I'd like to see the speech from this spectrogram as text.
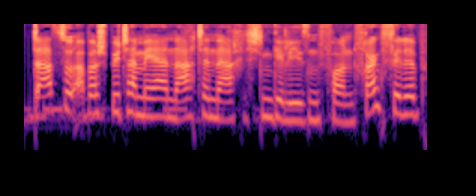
Dazu aber später mehr nach den Nachrichten gelesen von Frank Philipp.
